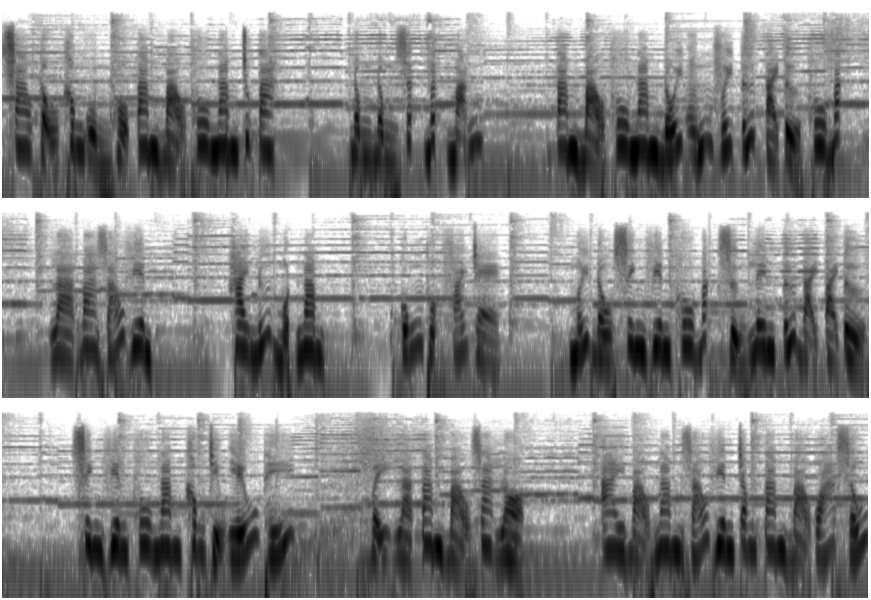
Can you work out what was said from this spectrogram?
sao cậu không ủng hộ tam bảo khu nam chúng ta? Đồng đồng rất bất mãn tam bảo khu nam đối ứng với tứ tài tử khu bắc là ba giáo viên. Hai nữ một nam cũng thuộc phái trẻ. Mới đầu sinh viên khu bắc dựng lên tứ đại tài tử. Sinh viên khu nam không chịu yếu thế. Vậy là tam bảo ra lò. Ai bảo nam giáo viên trong tam bảo quá xấu?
